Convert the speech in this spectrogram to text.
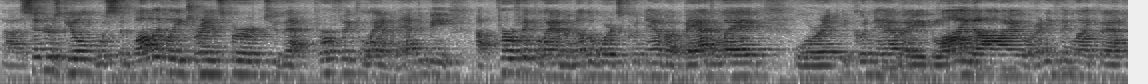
uh, sinner's guilt was symbolically transferred to that perfect lamb. It had to be a perfect lamb. In other words, it couldn't have a bad leg or it, it couldn't have a blind eye or anything like that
